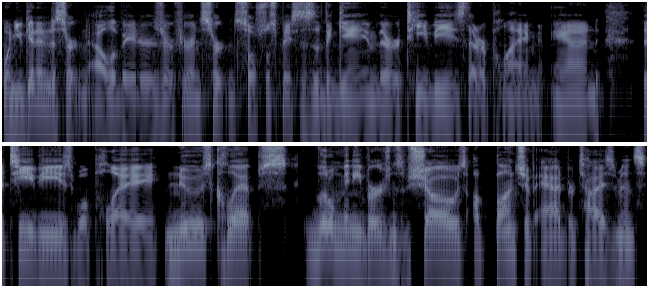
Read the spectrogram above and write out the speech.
when you get into certain elevators or if you're in certain social spaces of the game, there are TVs that are playing and the TVs will play news clips, little mini versions of shows, a bunch of advertisements.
